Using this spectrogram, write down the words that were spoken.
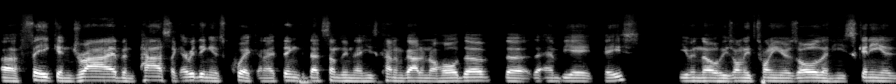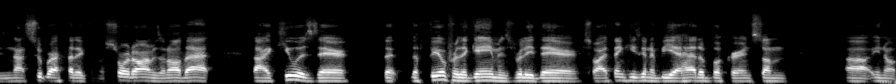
uh, fake and drive and pass. Like everything is quick, and I think that's something that he's kind of gotten a hold of the the NBA pace. Even though he's only 20 years old and he's skinny and not super athletic and the short arms and all that, the IQ is there. The the feel for the game is really there. So I think he's going to be ahead of Booker in some, uh, you know,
